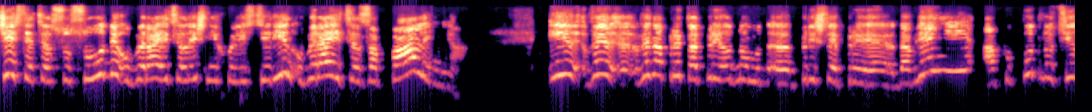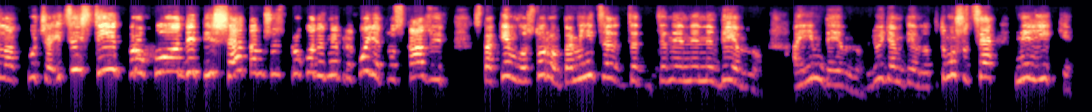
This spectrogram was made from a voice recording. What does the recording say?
чистяться сосуди, убирається лишній холестерин, убирається запалення. І ви, ви, наприклад, при одному е, прийшли при давленні, а попутно ціла куча. І це стіт проходить, і ще там щось проходить, не приходять, розказують з таким восторгом. Та мені це, це, це не, не, не дивно, а їм дивно, людям дивно, тому що це не ліки.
